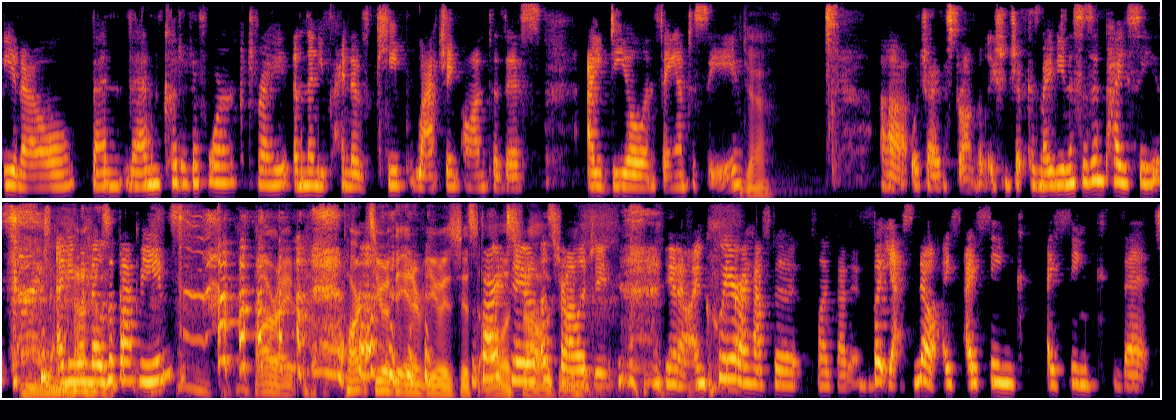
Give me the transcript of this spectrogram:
you know then then could it have worked right? And then you kind of keep latching on to this ideal and fantasy yeah uh, which I have a strong relationship because my Venus is in Pisces. if anyone knows what that means. all right. Part two of the interview is just part two astrology. astrology. you know, I'm queer. I have to plug that in. But yes, no, I, I think I think that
